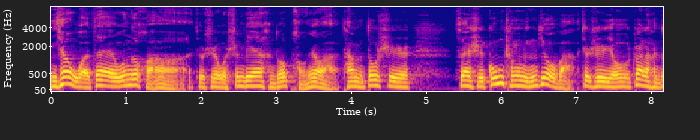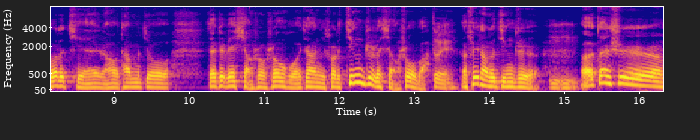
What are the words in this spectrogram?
你像我在温哥华啊，就是我身边很多朋友啊，他们都是算是功成名就吧，就是有赚了很多的钱，然后他们就在这边享受生活，就像你说的精致的享受吧，对，呃，非常的精致，嗯嗯，呃，但是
